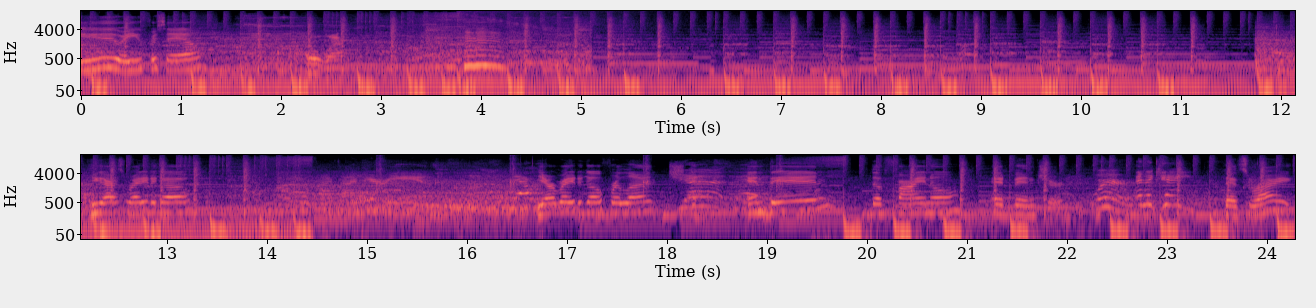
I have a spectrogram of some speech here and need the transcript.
Ew, are you for sale? Oh, wow. You guys ready to go? Y'all ready to go for lunch? Yes. And then the final adventure. Where? In a cave. That's right.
